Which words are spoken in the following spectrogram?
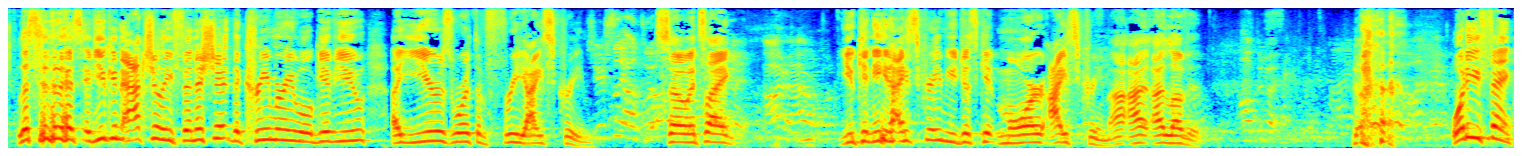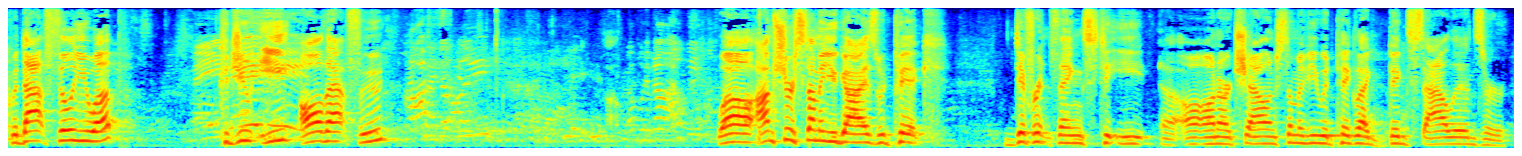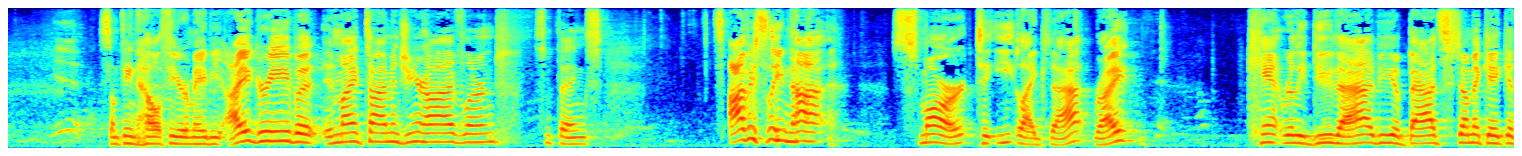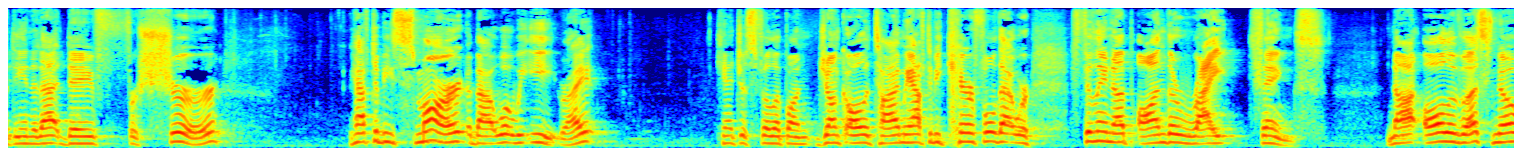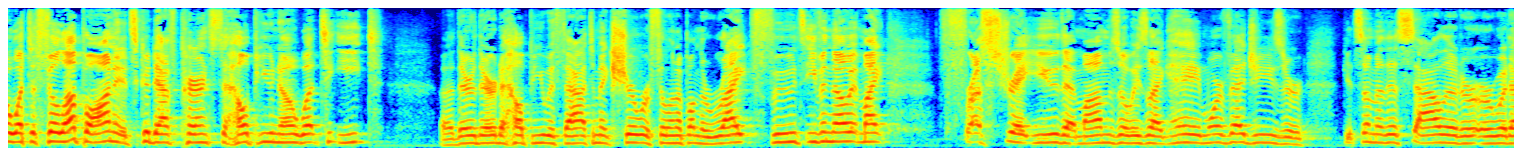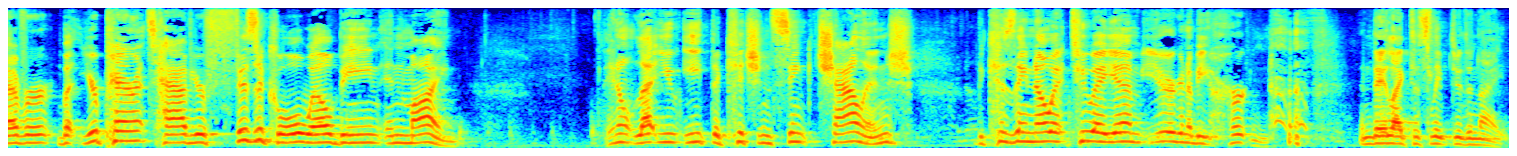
Listen to this. If you can actually finish it, the creamery will give you a year's worth of free ice cream. Seriously, I'll do it. So it's like you can eat ice cream, you just get more ice cream. I, I, I love it. I'll do it. what do you think? Would that fill you up? Could you eat all that food? Possibly. Probably not. Well, I'm sure some of you guys would pick different things to eat uh, on our challenge. Some of you would pick like big salads or something healthier, maybe. I agree, but in my time in junior high, I've learned some things. It's obviously not smart to eat like that, right? Can't really do that. It'd be a bad stomach ache at the end of that day for sure. We have to be smart about what we eat, right? Can't just fill up on junk all the time. We have to be careful that we're filling up on the right things. Not all of us know what to fill up on. It's good to have parents to help you know what to eat. Uh, they're there to help you with that, to make sure we're filling up on the right foods, even though it might frustrate you that mom's always like, hey, more veggies or get some of this salad or, or whatever. But your parents have your physical well being in mind. They don't let you eat the kitchen sink challenge because they know at 2 a.m. you're going to be hurting. and they like to sleep through the night.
